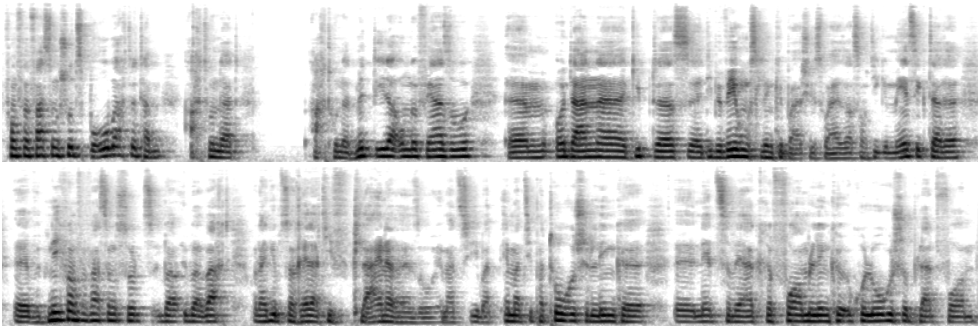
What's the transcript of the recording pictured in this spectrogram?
vom Verfassungsschutz beobachtet, haben 800 800 Mitglieder ungefähr so. Ähm, und dann äh, gibt es äh, die Bewegungslinke beispielsweise, das ist noch die gemäßigtere, äh, wird nicht vom Verfassungsschutz über, überwacht. Und dann gibt es noch relativ kleinere, so emanzipatorische Linke, äh, Netzwerk, Reformlinke, ökologische Plattform,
